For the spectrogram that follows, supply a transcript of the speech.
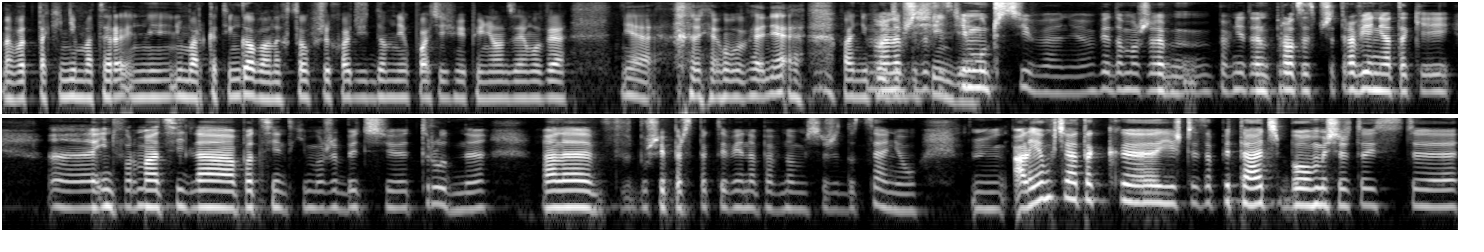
nawet takie niemateri- nie, nie marketingowe, one chcą przychodzić do mnie, płacić mi pieniądze. Ja mówię, nie, ja mówię, nie, pani No, ale przede wszystkim uczciwe. Nie? Wiadomo, że pewnie ten proces przetrawienia takiej e, informacji dla pacjentki może być e, trudny, ale w dłuższej perspektywie na pewno myślę, że docenią. Mm, Ale ja bym chciała tak e, jeszcze zapytać, bo myślę, że to jest e,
